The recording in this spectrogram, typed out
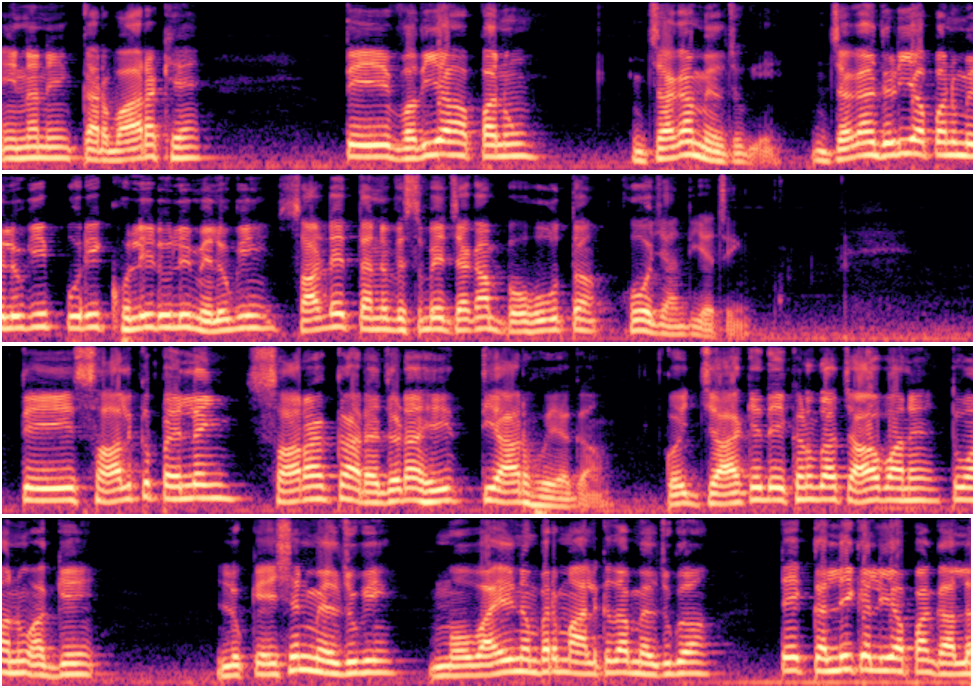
ਇਹਨਾਂ ਨੇ ਕਰਵਾ ਰੱਖਿਆ ਹੈ। ਤੇ ਵਧੀਆ ਆਪਾਂ ਨੂੰ ਜਗ੍ਹਾ ਮਿਲ ਜੂਗੀ। ਜਗ੍ਹਾ ਜਿਹੜੀ ਆਪਾਂ ਨੂੰ ਮਿਲੂਗੀ, ਪੂਰੀ ਖੁੱਲੀ ਡੁੱਲੀ ਮਿਲੂਗੀ, ਸਾਢੇ ਤਿੰਨ ਵਿਸਵੇ ਜਗ੍ਹਾ ਬਹੁਤ ਹੋ ਜਾਂਦੀ ਹੈ ਜੀ। ਤੇ ਸਾਲ ਕੁ ਪਹਿਲਾਂ ਹੀ ਸਾਰਾ ਘਰ ਹੈ ਜਿਹੜਾ ਇਹ ਤਿਆਰ ਹੋਏਗਾ ਕੋਈ ਜਾ ਕੇ ਦੇਖਣ ਦਾ ਚਾਹਵਾਨ ਹੈ, ਤੁਹਾਨੂੰ ਅੱਗੇ ਲੋਕੇਸ਼ਨ ਮਿਲ ਜੂਗੀ, ਮੋਬਾਈਲ ਨੰਬਰ ਮਾਲਕ ਦਾ ਮਿਲ ਜੂਗਾ ਤੇ ਕੱਲੀ ਕੱਲੀ ਆਪਾਂ ਗੱਲ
